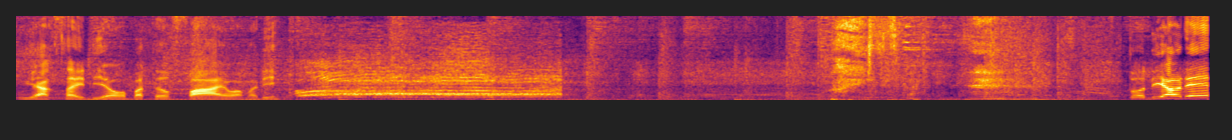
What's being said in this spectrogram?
กูอยากใส่เดี่ยวบัตเตอร์ไฟว่ะมาดิ ตัวเดียวดิ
